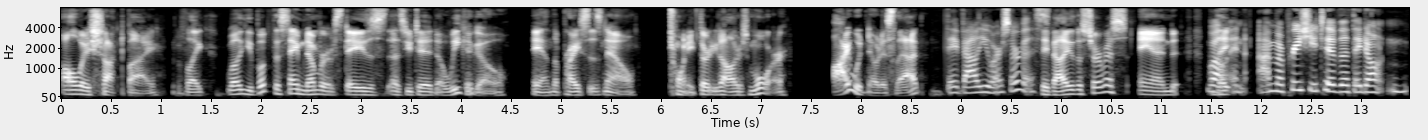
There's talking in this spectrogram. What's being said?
always shocked by. Of Like, well, you booked the same number of stays as you did a week ago, and the price is now $20, $30 more. I would notice that. They value our service. They value the service, and well, they- and I'm appreciative that they don't.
